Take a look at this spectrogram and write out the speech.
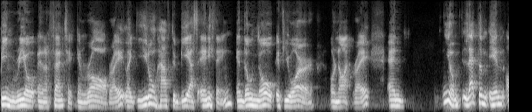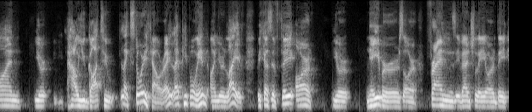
being real and authentic and raw, right? Like you don't have to BS anything and they'll know if you are or not, right? And you know, let them in on your how you got to like storytell, right? Let people in on your life because if they are your neighbors or friends eventually or they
